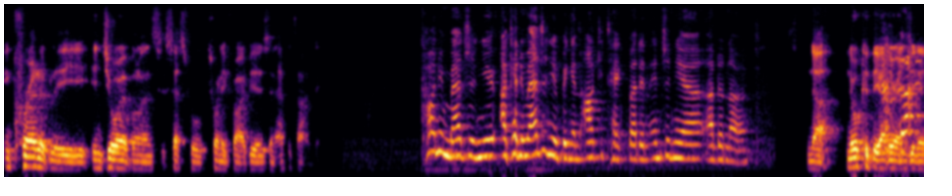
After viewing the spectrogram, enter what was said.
incredibly enjoyable and successful 25 years in advertising can't imagine you. I can imagine you being an architect, but an engineer, I don't know. No, nor could the other engineer.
